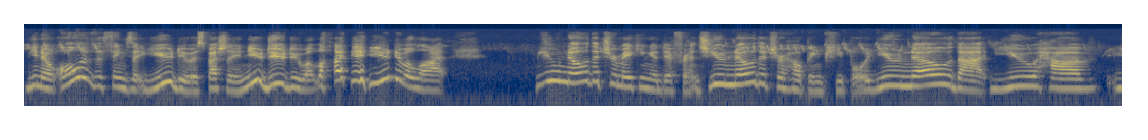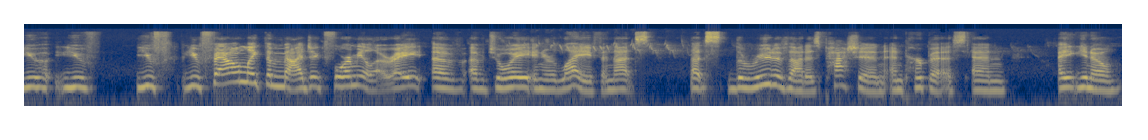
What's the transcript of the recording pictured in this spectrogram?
you know, all of the things that you do, especially, and you do do a lot, you do a lot. You know that you're making a difference. You know that you're helping people. You know that you have, you, you've, you've, you found like the magic formula, right? Of, of joy in your life. And that's, that's the root of that is passion and purpose. And, I, you know,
